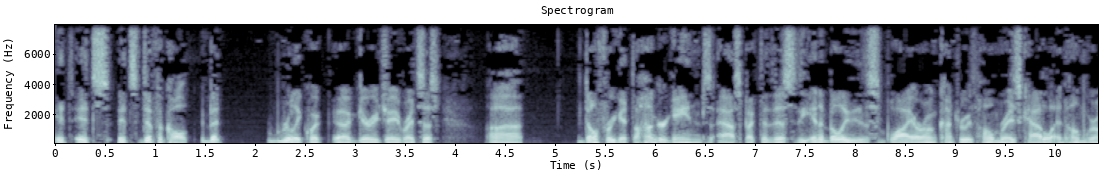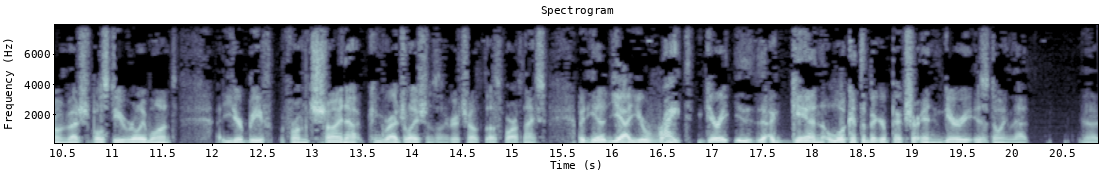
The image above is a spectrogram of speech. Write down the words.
it, it's it's difficult. But really quick, uh, Gary J writes this. Uh, don't forget the Hunger Games aspect of this, the inability to supply our own country with home-raised cattle and homegrown vegetables. Do you really want your beef from China? Congratulations on a great show thus far. Thanks. But you know, yeah, you're right, Gary. Again, look at the bigger picture, and Gary is doing that. Uh,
